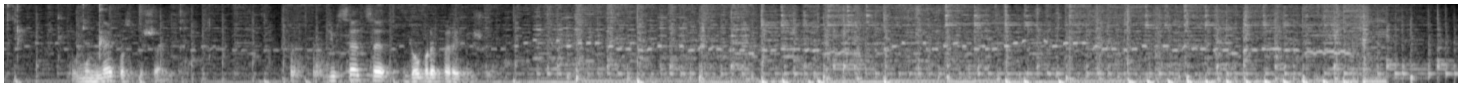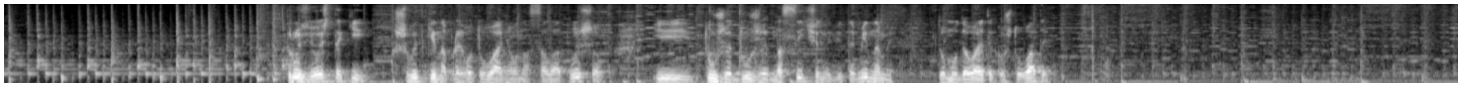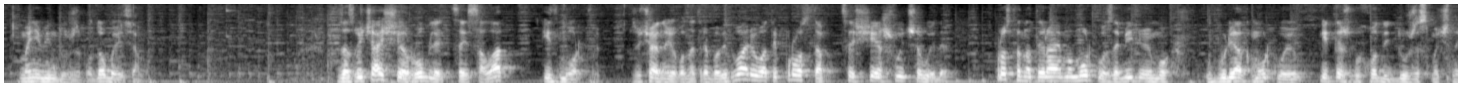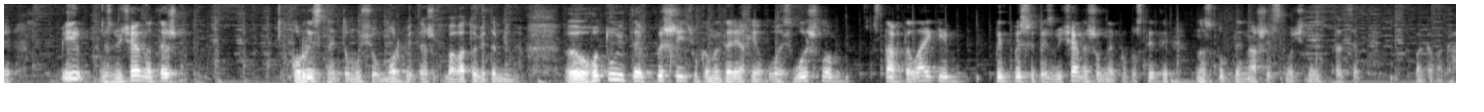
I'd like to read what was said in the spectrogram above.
Тому не поспішайте. І все це добре перемішуємо. Друзі, ось такий швидкий на приготування у нас салат вийшов і дуже-дуже насичений вітамінами. Тому давайте коштувати. Мені він дуже подобається. Зазвичай ще роблять цей салат із моркви. Звичайно, його не треба відварювати, просто це ще швидше вийде. Просто натираємо моркву, замінюємо буряк морквою і теж виходить дуже смачний. І, звичайно, теж корисний, тому що в моркві теж багато вітамінів. Е, Готуйте, пишіть у коментарях, як у вас вийшло. Ставте лайки, підписуйтесь, звичайно, щоб не пропустити наступний наш смачний рецепт. Пока-пока.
